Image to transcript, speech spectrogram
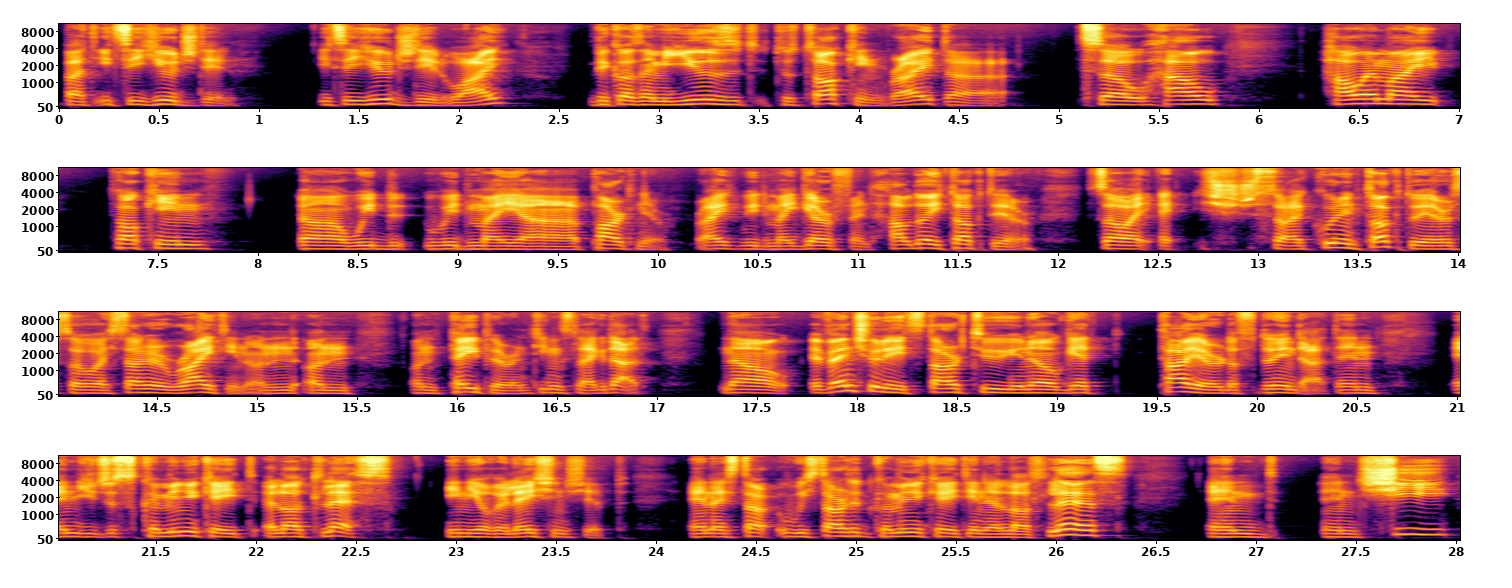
but it's a huge deal. It's a huge deal. Why? because I'm used to talking, right? Uh, so how how am I talking uh, with with my uh, partner, right? With my girlfriend? How do I talk to her? So I so I couldn't talk to her, so I started writing on on on paper and things like that. Now eventually it started to you know get tired of doing that, and and you just communicate a lot less in your relationship. And I start we started communicating a lot less, and and she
